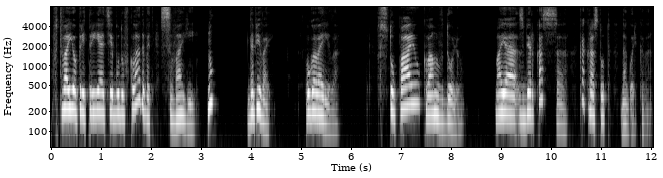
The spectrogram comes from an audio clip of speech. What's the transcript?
в твое предприятие буду вкладывать свои. Ну, допивай». Уговорила. «Вступаю к вам в долю». Моя сберкасса как раз тут на Горького.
